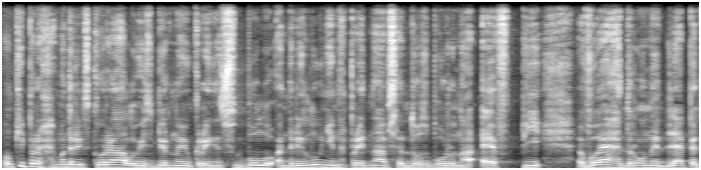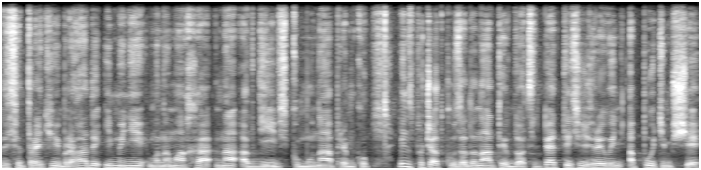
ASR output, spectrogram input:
Голкіпер мадридського реалу і збірної України з футболу Андрій Лунін приєднався до збору на FPV дрони для 53-ї бригади імені Мономаха на Авдіївському напрямку. Він спочатку задонатив 25 тисяч гривень, а потім ще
